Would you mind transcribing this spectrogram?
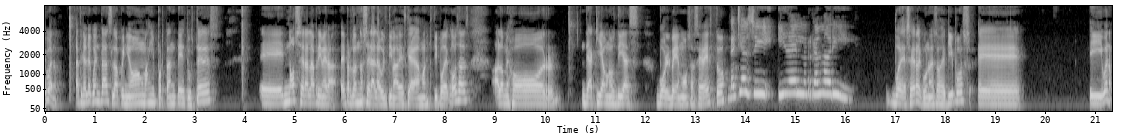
Y bueno, al final de cuentas, la opinión más importante es de ustedes. Eh, no será la primera, eh, perdón, no será la última vez que hagamos este tipo de cosas. A lo mejor de aquí a unos días volvemos a hacer esto. Del Chelsea y del Real Madrid. Puede ser alguno de esos equipos. Eh, y bueno,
